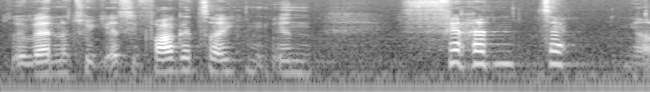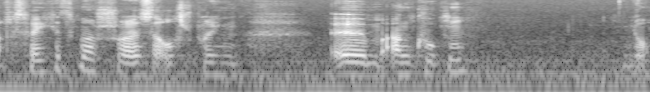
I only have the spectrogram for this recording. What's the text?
So, wir werden natürlich erst die Fragezeichen in Firenze, ja, das werde ich jetzt mal scheiße aussprechen, ähm, angucken. Ja.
